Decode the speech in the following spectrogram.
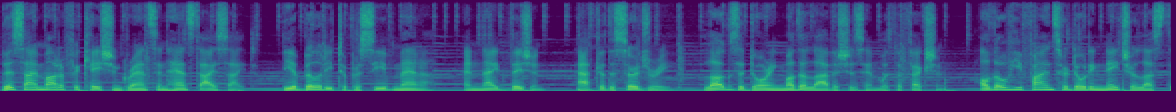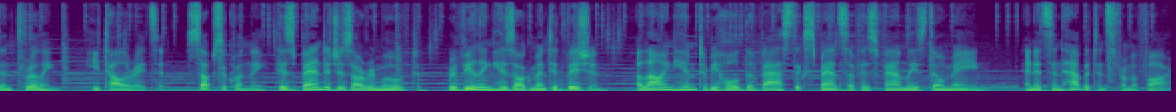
This eye modification grants enhanced eyesight, the ability to perceive mana, and night vision. After the surgery, Lug's adoring mother lavishes him with affection. Although he finds her doting nature less than thrilling, he tolerates it. Subsequently, his bandages are removed, revealing his augmented vision, allowing him to behold the vast expanse of his family's domain and its inhabitants from afar.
